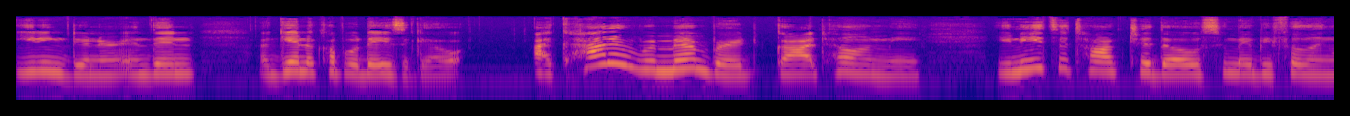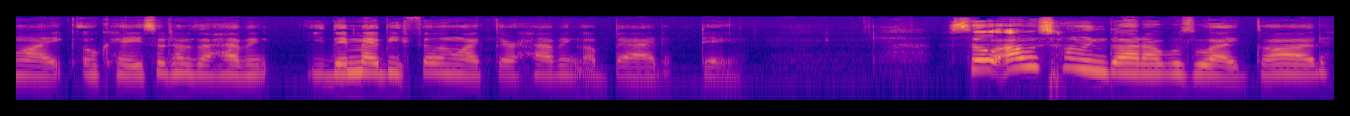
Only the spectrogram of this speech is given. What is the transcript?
eating dinner, and then again a couple days ago, I kind of remembered God telling me, you need to talk to those who may be feeling like, okay, sometimes I'm having, they might be feeling like they're having a bad day. So I was telling God, I was like, God,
